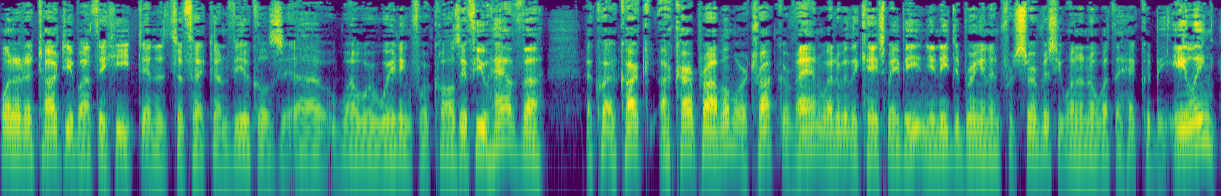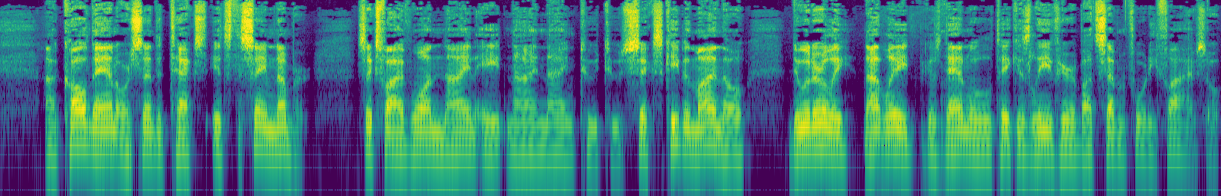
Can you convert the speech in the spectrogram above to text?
Wanted to talk to you about the heat and its effect on vehicles uh, while we're waiting for calls. If you have uh, a car a car problem or truck or van, whatever the case may be, and you need to bring it in for service, you want to know what the heck could be ailing, uh, call Dan or send a text. It's the same number, 651 989 9226. Keep in mind, though, do it early, not late, because Dan will take his leave here about 745, so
